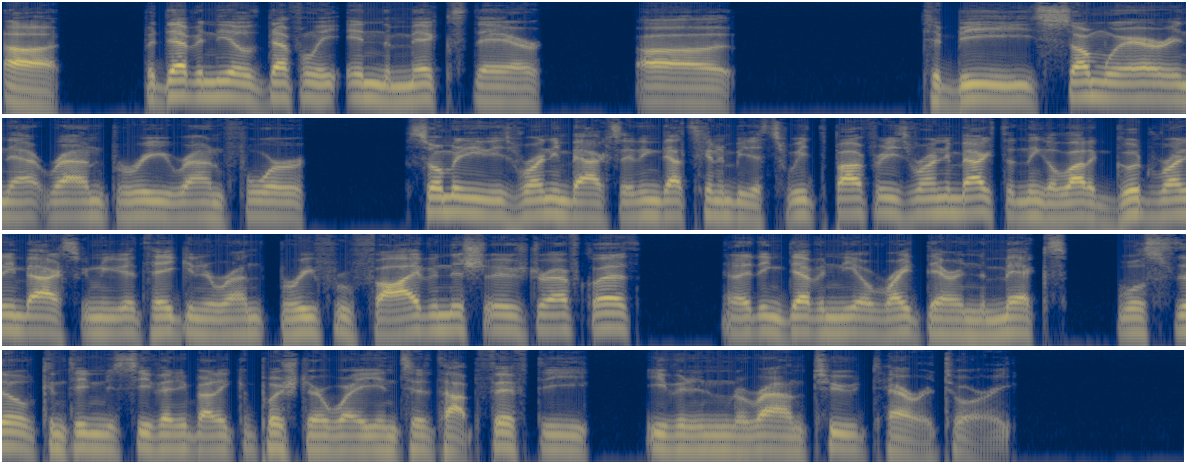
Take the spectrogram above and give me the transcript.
Uh, but Devin Neal is definitely in the mix there uh, to be somewhere in that round three, round four so many of these running backs. I think that's going to be the sweet spot for these running backs. I think a lot of good running backs are going to get taken around three through five in this year's draft class. And I think Devin Neal right there in the mix. We'll still continue to see if anybody can push their way into the top 50, even in around two territory.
